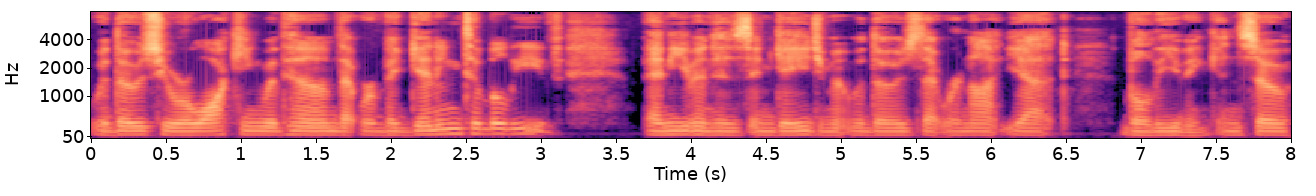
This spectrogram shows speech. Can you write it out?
with those who were walking with him that were beginning to believe, and even his engagement with those that were not yet believing. And so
